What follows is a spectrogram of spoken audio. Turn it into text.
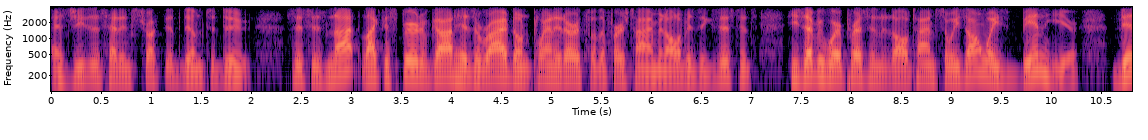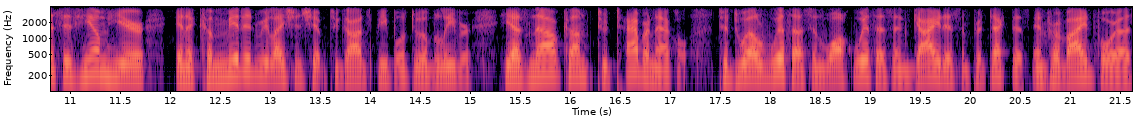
as Jesus had instructed them to do. This is not like the Spirit of God has arrived on planet Earth for the first time in all of his existence. He's everywhere present at all times, so he's always been here. This is him here in a committed relationship to God's people, to a believer. He has now come to tabernacle, to dwell with us and walk with us and guide us and protect us and provide for us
